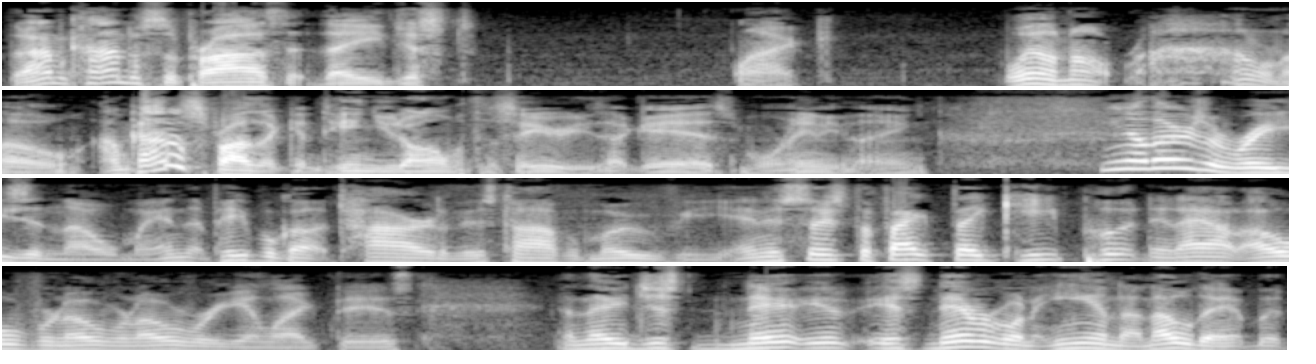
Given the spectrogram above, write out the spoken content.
but I'm kind of surprised that they just, like, well, not, I don't know. I'm kind of surprised they continued on with the series, I guess, more than anything. You know, there's a reason though, man, that people got tired of this type of movie, and it's just the fact they keep putting it out over and over and over again like this, and they just ne- it, it's never going to end. I know that, but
